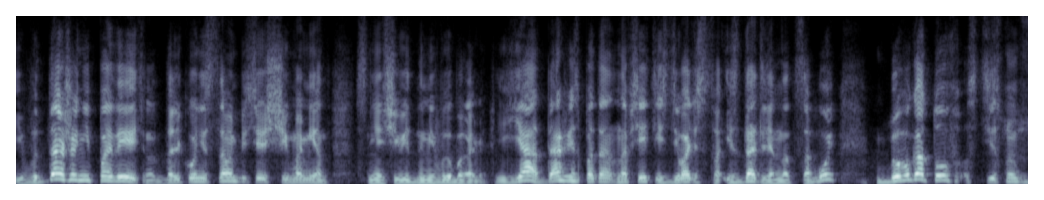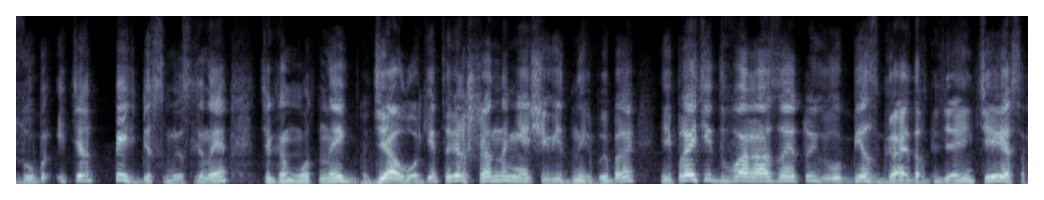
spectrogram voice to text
И вы даже не поверите, это далеко не самый бесящий момент с неочевидными выборами. Я, даже несмотря на все эти издевательства издателям над собой, был готов стиснуть зубы и терпеть бессмысленные, тягомотные диалоги, совершенно неочевидные выборы и пройти два раза эту игру без гайдов для интереса.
